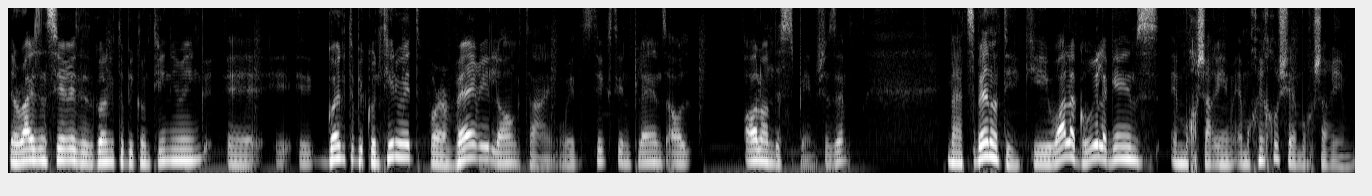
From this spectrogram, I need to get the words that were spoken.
the Horizon series is going to be continuing, uh, going to be continued for a very long time, with 16 plans all, all on the spin, שזה מעצבן אותי, כי וואלה, גורילה גיימס הם מוכשרים, הם הוכיחו שהם מוכשרים,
